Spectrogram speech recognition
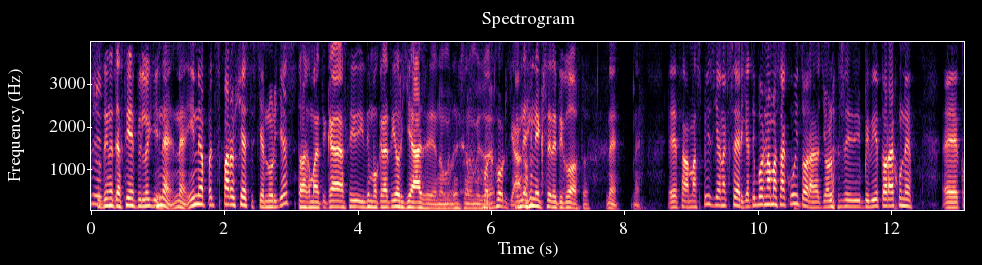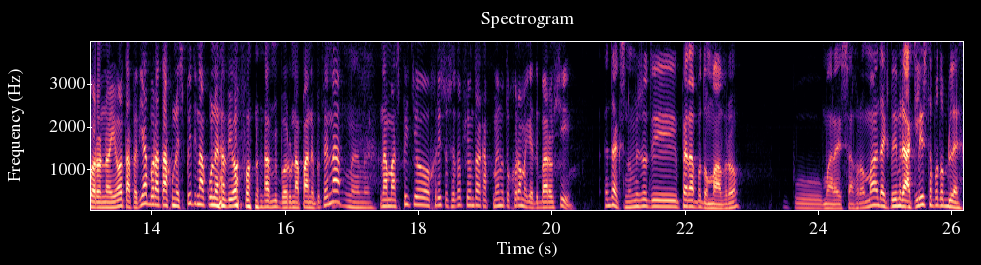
Σου δίνεται αυτή η επιλογή. Ναι, ναι. Είναι από τις παροχές τη καινούργιες. Πραγματικά αυτή η δημοκρατία οργιάζει, νομίζω. είναι, είναι εξαιρετικό αυτό. Ναι, ναι. Ε, θα μας πεις για να ξέρει. Γιατί μπορεί να μας ακούει τώρα κιόλας, επειδή τώρα έχουν ε, κορονοϊό τα παιδιά, μπορεί να τα έχουν σπίτι, να ακούνε ραδιόφωνο, να μην μπορούν να πάνε πουθενά. Ναι, ναι. Να μας πει και ο Χρήστος εδώ ποιο είναι το αγαπημένο του χρώμα για την παροχή. Εντάξει, νομίζω ότι πέρα από το μαύρο που μου αρέσει σαν χρώμα, εντάξει, επειδή είμαι από το μπλε.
